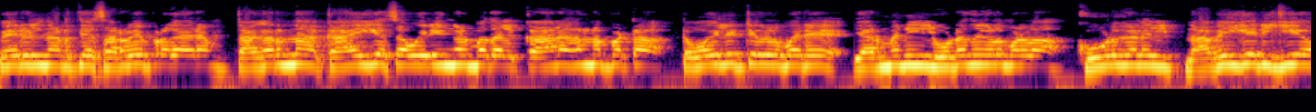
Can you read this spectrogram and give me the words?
പേരിൽ നടത്തിയ സർവേ പ്രകാരം തകർന്ന കായിക സൗകര്യങ്ങൾ മുതൽ കാലഹരണപ്പെട്ട ടോയ്ലറ്റുകൾ വരെ ജർമ്മനിയിൽ ഉടനീളമുള്ള സ്കൂളുകളിൽ നവീകരിക്കുകയോ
